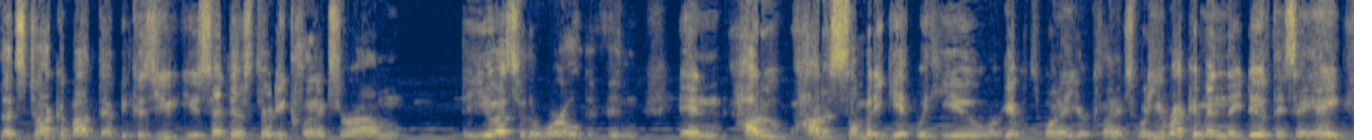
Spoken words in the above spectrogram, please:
Let's talk about that because you, you said there's 30 clinics around the U.S. or the world? And and how do how does somebody get with you or get with one of your clinics? What do you recommend they do if they say, "Hey,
